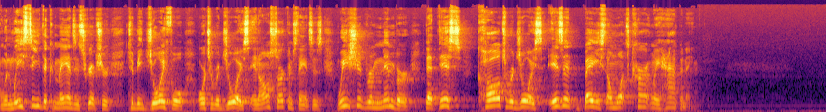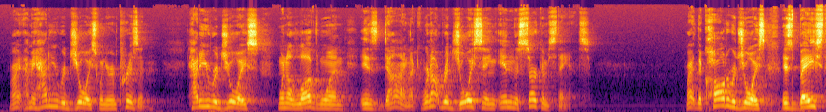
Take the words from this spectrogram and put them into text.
When we see the commands in Scripture to be joyful or to rejoice in all circumstances, we should remember that this call to rejoice isn't based on what's currently happening. Right? I mean, how do you rejoice when you're in prison? How do you rejoice when a loved one is dying? Like, we're not rejoicing in the circumstance. Right? The call to rejoice is based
